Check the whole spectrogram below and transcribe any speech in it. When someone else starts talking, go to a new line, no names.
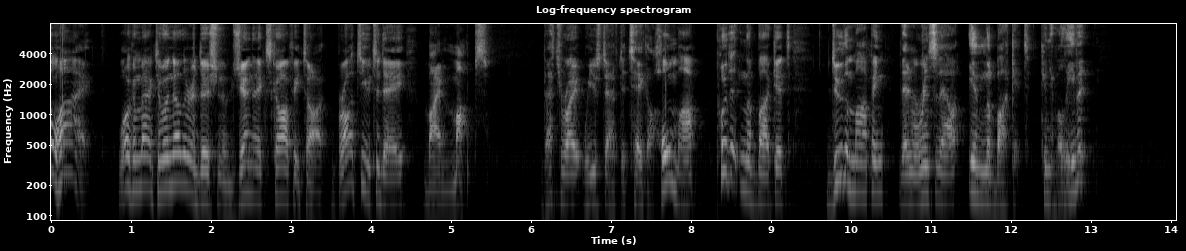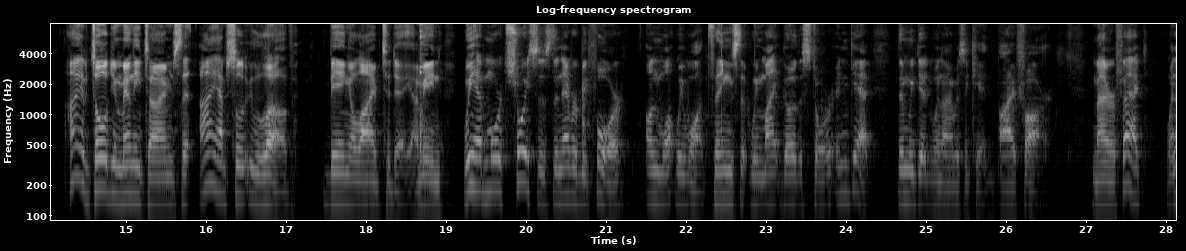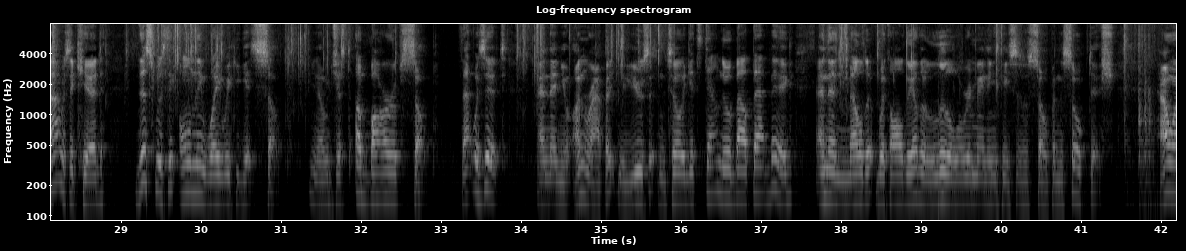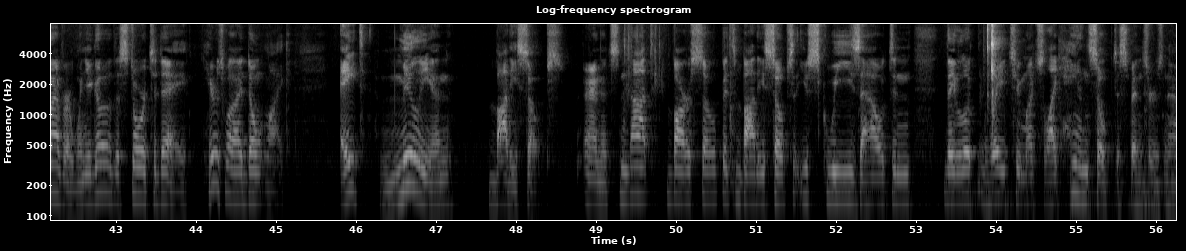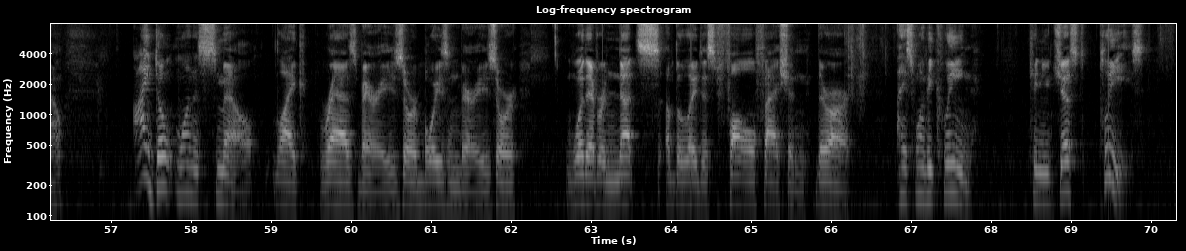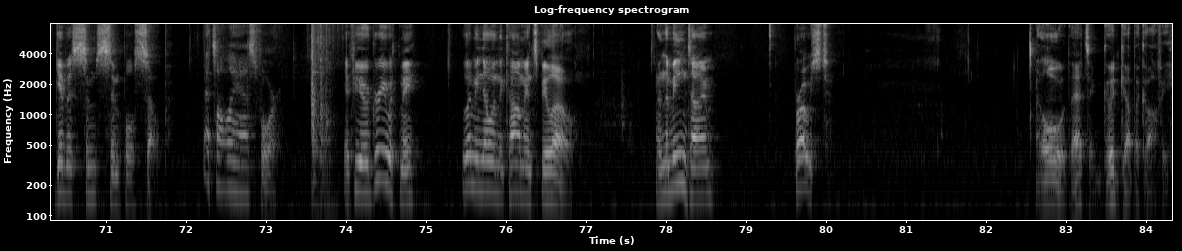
Oh, hi! Welcome back to another edition of Gen X Coffee Talk, brought to you today by Mops. That's right, we used to have to take a whole mop, put it in the bucket, do the mopping, then rinse it out in the bucket. Can you believe it? I have told you many times that I absolutely love being alive today. I mean, we have more choices than ever before on what we want, things that we might go to the store and get than we did when I was a kid, by far. Matter of fact, when I was a kid, this was the only way we could get soap. You know, just a bar of soap. That was it. And then you unwrap it, you use it until it gets down to about that big, and then meld it with all the other little remaining pieces of soap in the soap dish. However, when you go to the store today, here's what I don't like. 8 million body soaps. And it's not bar soap, it's body soaps that you squeeze out, and they look way too much like hand soap dispensers now. I don't want to smell like raspberries or boysenberries or whatever nuts of the latest fall fashion there are. I just want to be clean. Can you just please give us some simple soap? That's all I ask for. If you agree with me, let me know in the comments below. In the meantime, Prost. Oh, that's a good cup of coffee.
